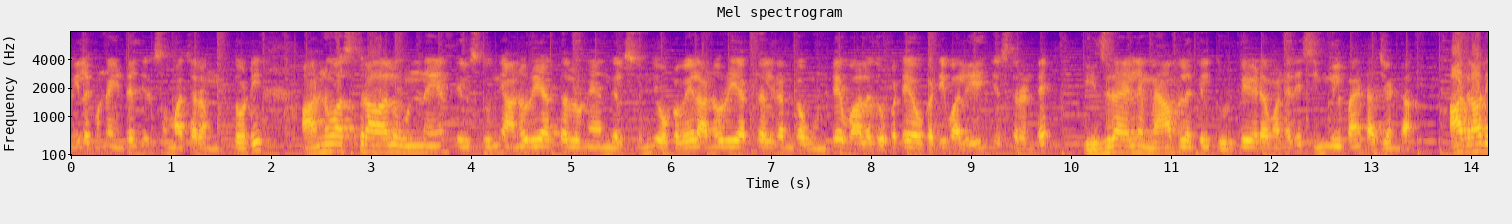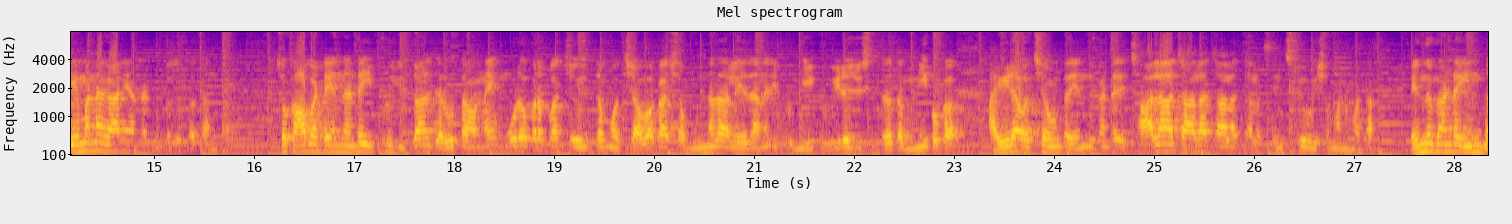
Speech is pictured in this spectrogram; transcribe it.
వీళ్ళకున్న ఇంటెలిజెన్స్ సమాచారం తోటి అణువస్త్రాలు ఉన్నాయని తెలుస్తుంది అణు రియాక్టర్లు ఉన్నాయని తెలుస్తుంది. ఒకవేళ అణు రియాక్టర్లు కనుక ఉంటే వాళ్ళది ఒకటే ఒకటి. వాళ్ళు ఏం చేస్తారంటే ఇజ్రాయెల్ని మ్యాప్లకి వెళ్ళి తుడిపేయడం అనేది సింగిల్ పాయింట్ అజెండా ఆ తర్వాత ఏమన్నా కానీ అన్నట్టు ఉంటుంది అంతా? సో కాబట్టి ఏంటంటే ఇప్పుడు యుద్ధాలు జరుగుతూ ఉన్నాయి. మూడో ప్రపంచ యుద్ధం వచ్చే అవకాశం ఉన్నదా లేదా అనేది ఇప్పుడు మీకు వీడియో చూసిన తర్వాత మీకు ఒక ఐడియా వచ్చే ఉంటుంది. ఎందుకంటే చాలా చాలా చాలా చాలా సెన్సిటివ్ విషయం అనమాట ఎందుకంటే ఇంత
